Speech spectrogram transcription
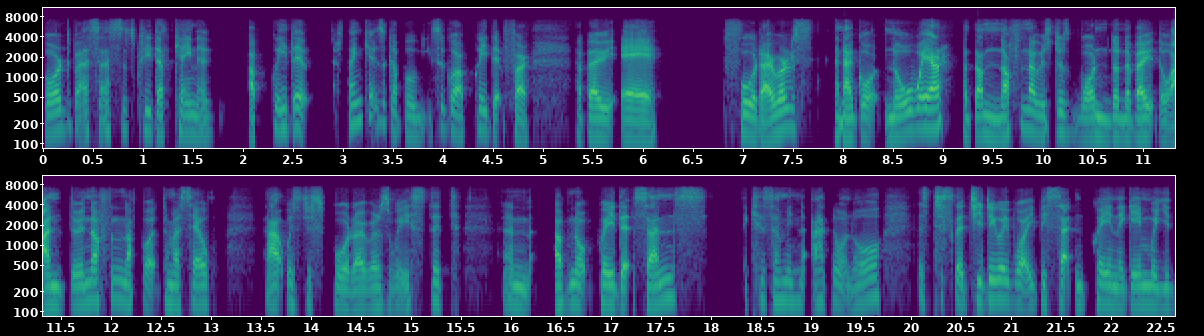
bored about Assassin's Creed. I've kind of I played it I think it was a couple of weeks ago. I played it for about uh, four hours and I got nowhere. I done nothing. I was just wandering about the land doing nothing. I thought to myself, that was just four hours wasted. And I've not played it since. Because I mean, I don't know. It's just like, do you really want to be sitting playing a game where you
